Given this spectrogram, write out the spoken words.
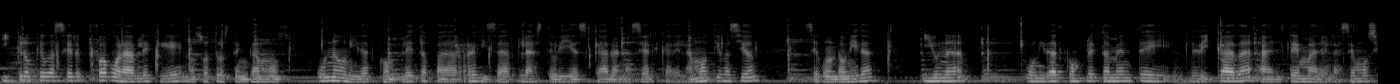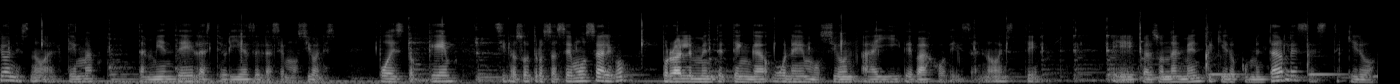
y creo que va a ser favorable que nosotros tengamos una unidad completa para revisar las teorías que hablan acerca de la motivación, segunda unidad, y una unidad completamente dedicada al tema de las emociones, ¿no? al tema también de las teorías de las emociones, puesto que si nosotros hacemos algo, probablemente tenga una emoción ahí debajo de esa, ¿no? Este, eh, personalmente quiero comentarles, este, quiero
